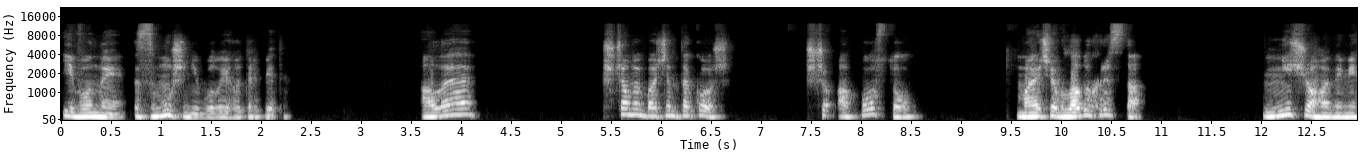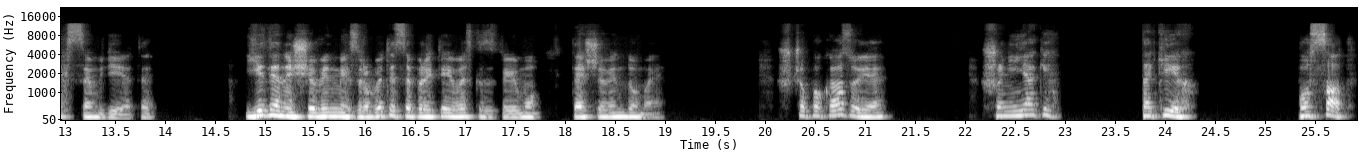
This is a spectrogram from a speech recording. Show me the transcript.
і вони змушені були його терпіти. Але що ми бачимо також? Що апостол, маючи владу Христа, нічого не міг з цим вдіяти. Єдине, що він міг зробити, це прийти і висказати йому те, що він думає. Що показує, що ніяких таких посад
